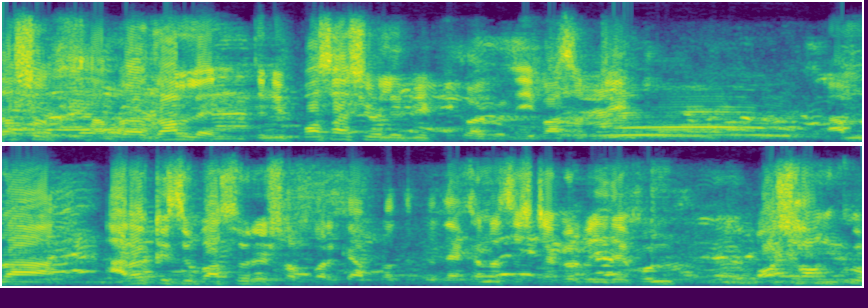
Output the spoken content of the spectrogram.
দর্শক আপনারা জানলেন তিনি পঁচাশি হলে বিক্রি করবেন এই বাছুরটি। আমরা আরও কিছু বাছুরের সম্পর্কে আপনাদেরকে দেখানোর চেষ্টা করব। দেখুন, অসংখ্য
